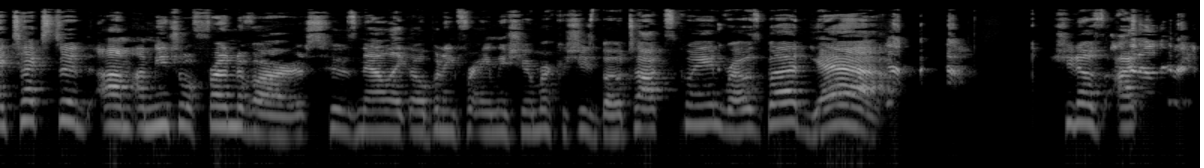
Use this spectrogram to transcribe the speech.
I texted um, a mutual friend of ours who's now like opening for Amy Schumer because she's Botox queen, Rosebud. Yeah, she knows. I Get on to it.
